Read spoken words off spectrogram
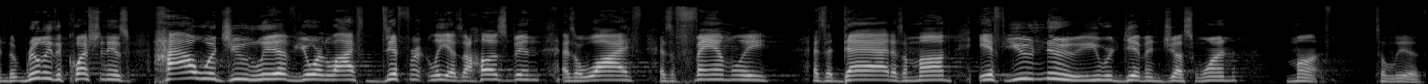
And the, really, the question is how would you live your life differently as a husband, as a wife, as a family, as a dad, as a mom, if you knew you were given just one month to live?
